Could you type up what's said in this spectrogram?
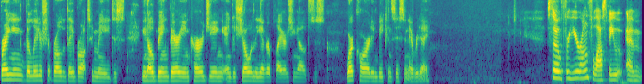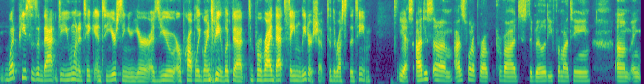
bringing the leadership role that they brought to me, just, you know, being very encouraging and just showing the younger players, you know, to just work hard and be consistent every day. So, for your own philosophy, um, what pieces of that do you want to take into your senior year as you are probably going to be looked at to provide that same leadership to the rest of the team? Yes, I just um I just want to pro- provide stability for my team, um, and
